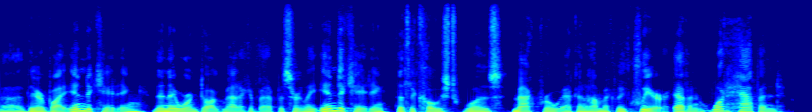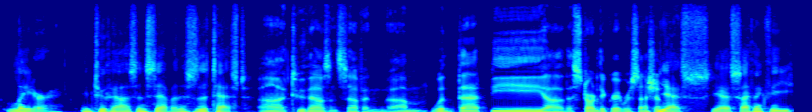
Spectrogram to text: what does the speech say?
uh, thereby indicating, then they weren't dogmatic about it, but certainly indicating that the coast was macroeconomically clear. Evan, what happened later in 2007. This is a test. Ah, 2007. Um, would that be uh, the start of the Great Recession? Yes, yes. I think the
